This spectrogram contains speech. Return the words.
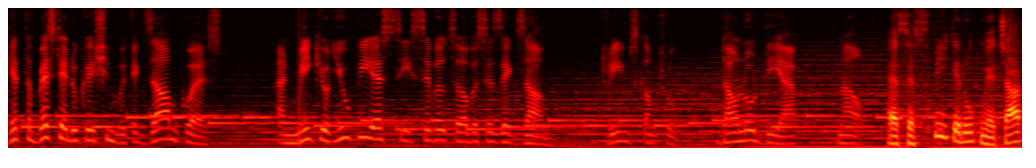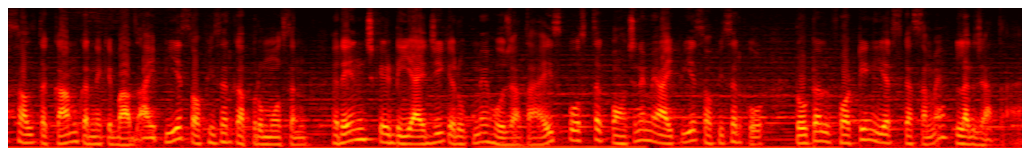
get the best education with Exam Quest and make your UPSC civil services exam dreams come true download the app SSP के रूप में चार साल तक काम करने के बाद आईपीएस ऑफिसर का प्रमोशन रेंज के डीआईजी के रूप में हो जाता है। इस पोस्ट तक पहुँचने में आईपीएस ऑफिसर को टोटल 14 इयर्स का समय लग जाता है।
